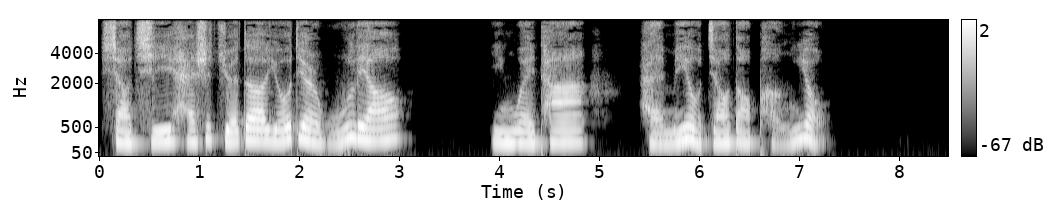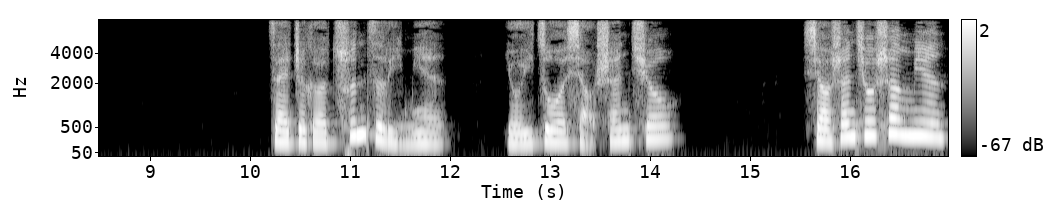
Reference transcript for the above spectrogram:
小琪还是觉得有点无聊，因为他还没有交到朋友。在这个村子里面。有一座小山丘，小山丘上面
